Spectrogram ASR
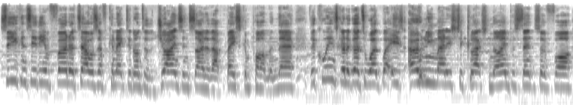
So you can see the Inferno Towers have connected onto the Giants inside of that base compartment there. The Queen's going to go to work, but he's only managed to clutch 9% so far.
